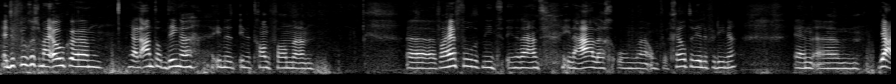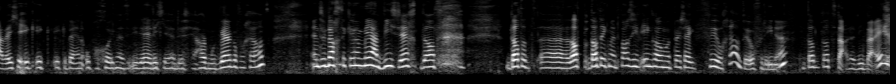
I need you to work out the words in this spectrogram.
En toen vroegen ze mij ook ehm, ja, een aantal dingen in het, in het trant van... Um, uh, van hè, voelt het niet inderdaad inhalig om, uh, om geld te willen verdienen. En um, ja, weet je, ik, ik, ik ben opgegroeid met het idee dat je dus hard moet werken voor geld. En toen dacht ik, maar ja, wie zegt dat dat, het, dat, dat ik met passief inkomen per se veel geld wil verdienen. Dat, dat staat er niet bij.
